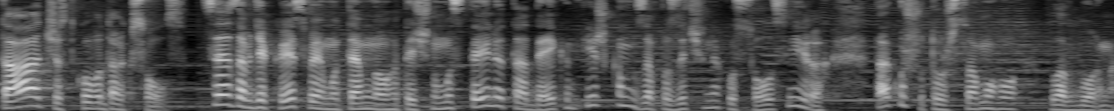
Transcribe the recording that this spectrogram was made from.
та частково Dark Souls. Це завдяки своєму темно-готичному стилю та деяким фішкам, запозичених у Souls іграх, також у того ж самого Bloodborne.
